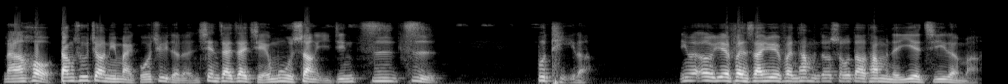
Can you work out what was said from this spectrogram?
然后当初叫你买国巨的人，现在在节目上已经只字不提了，因为二月份、三月份他们都收到他们的业绩了嘛，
